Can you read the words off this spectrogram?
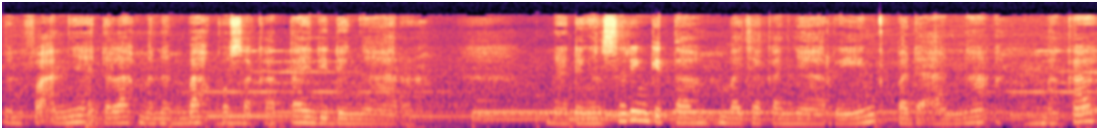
manfaatnya adalah menambah kosakata yang didengar. Nah, dengan sering kita membacakan nyaring kepada anak, maka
